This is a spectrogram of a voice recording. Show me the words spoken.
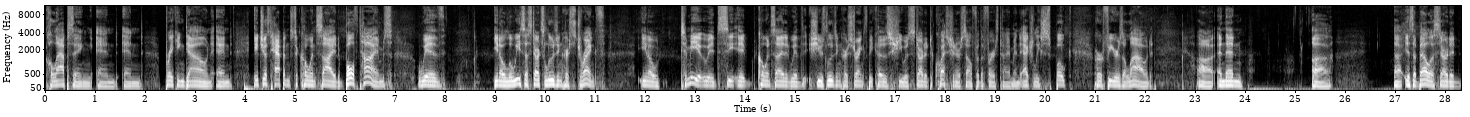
collapsing and and breaking down, and it just happens to coincide both times with you know Luisa starts losing her strength. You know, to me it it, it coincided with she was losing her strength because she was started to question herself for the first time and actually spoke her fears aloud. Uh, and then uh, uh, Isabela started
